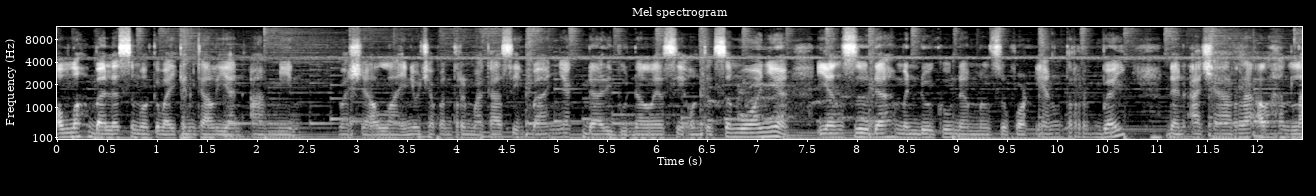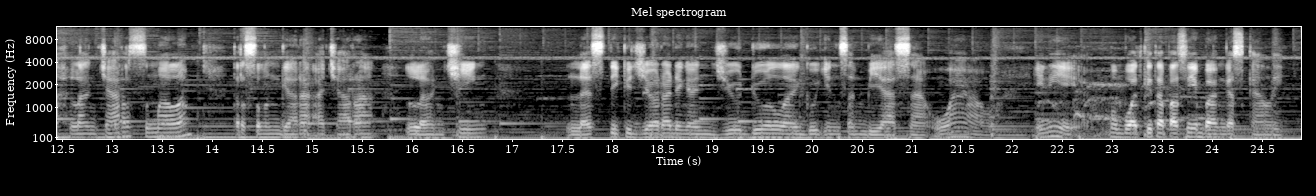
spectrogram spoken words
Allah balas semua kebaikan kalian, amin Masya Allah, ini ucapan terima kasih banyak dari Bunda Lesti untuk semuanya yang sudah mendukung dan mensupport yang terbaik. Dan acara Alhamdulillah lancar semalam, terselenggara acara launching Lesti Kejora dengan judul lagu Insan Biasa. Wow, ini membuat kita pastinya bangga sekali.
